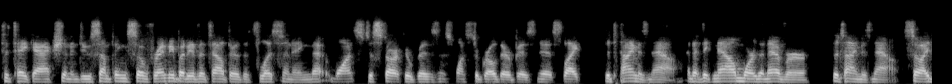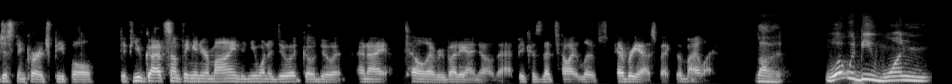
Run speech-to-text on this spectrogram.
to take action and do something. So for anybody that's out there that's listening that wants to start their business, wants to grow their business, like the time is now. And I think now more than ever, the time is now. So I just encourage people if you've got something in your mind and you want to do it, go do it. And I tell everybody I know that because that's how I live every aspect of my life. Love it. What would be one,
